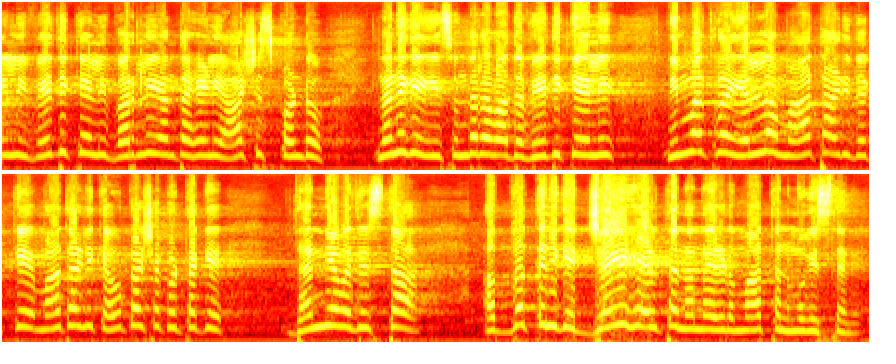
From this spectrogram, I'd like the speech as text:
ಇಲ್ಲಿ ವೇದಿಕೆಯಲ್ಲಿ ಬರಲಿ ಅಂತ ಹೇಳಿ ಆಶಿಸ್ಕೊಂಡು ನನಗೆ ಈ ಸುಂದರವಾದ ವೇದಿಕೆಯಲ್ಲಿ ನಿಮ್ಮ ಹತ್ರ ಎಲ್ಲ ಮಾತಾಡಿದ್ದಕ್ಕೆ ಮಾತಾಡಲಿಕ್ಕೆ ಅವಕಾಶ ಕೊಟ್ಟಕ್ಕೆ ಧನ್ಯವಾದಿಸ್ತಾ, ಅಬ್ಬಕ್ಕನಿಗೆ ಜೈ ಹೇಳ್ತಾ ನನ್ನ ಎರಡು ಮಾತನ್ನು ಮುಗಿಸ್ತೇನೆ.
